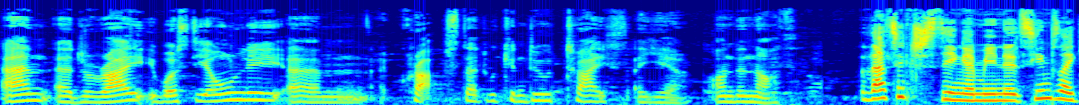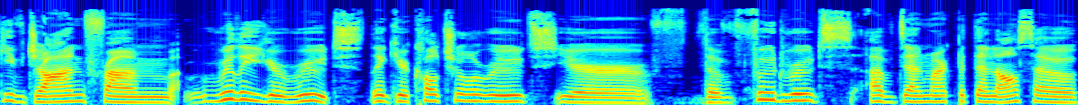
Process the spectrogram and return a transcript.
And uh, the rye it was the only um, crops that we can do twice a year on the north. That's interesting. I mean, it seems like you've drawn from really your roots, like your cultural roots, your the food roots of Denmark, but then also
